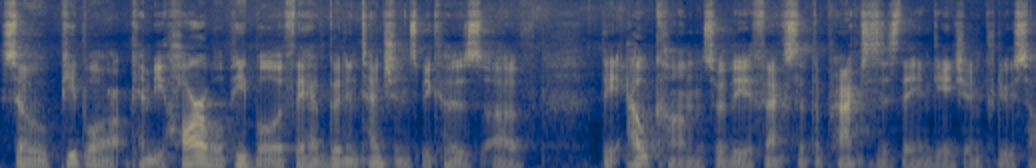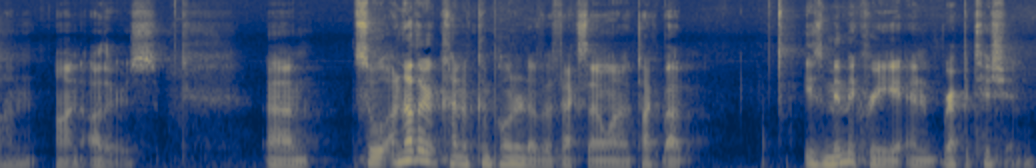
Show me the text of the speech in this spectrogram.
So people can be horrible people if they have good intentions because of the outcomes or the effects that the practices they engage in produce on on others. Um, so another kind of component of effects that I want to talk about is mimicry and repetition.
